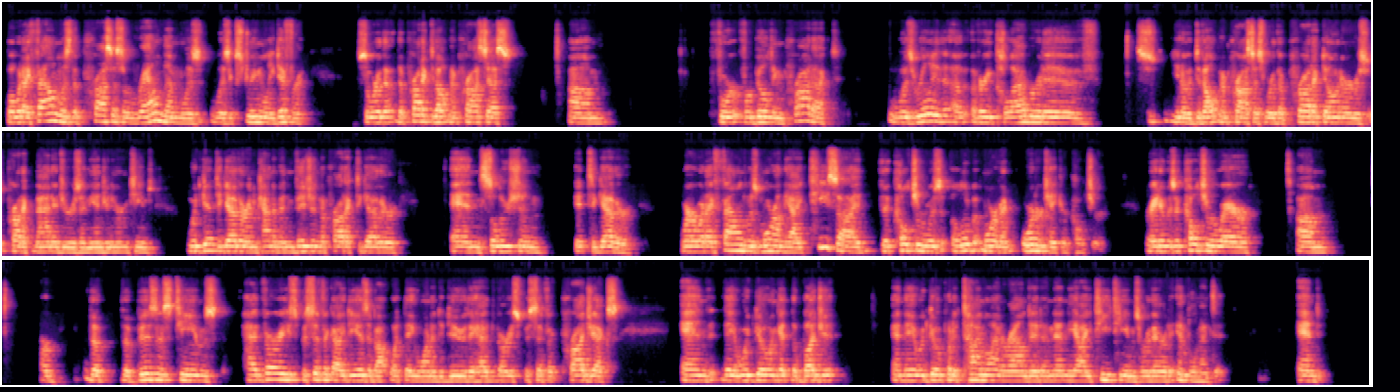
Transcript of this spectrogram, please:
But what i found was the process around them was was extremely different. So where the, the product development process um, for for building product was really a, a, very collaborative you know development process where the product owners product managers and the engineering teams would get together and kind of envision the product together and solution it together. Where what i found was more on the it side the culture was a little bit more of an order taker culture right? It was a culture where um, our the the business teams had very specific ideas about what they wanted to do. They had very specific projects and they would go and get the budget and they would go put a timeline around it. And then the IT teams were there to implement it. And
